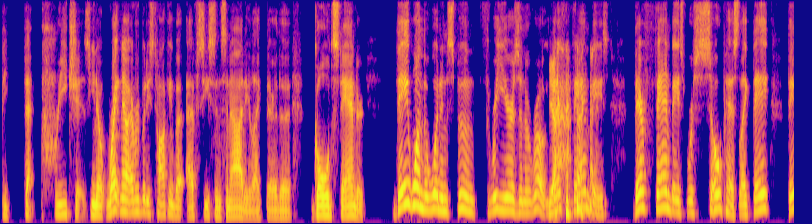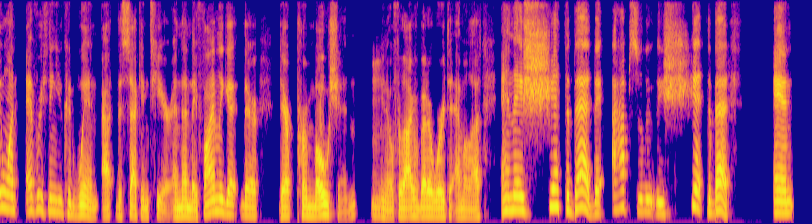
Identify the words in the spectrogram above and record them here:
be- that preaches. You know right now everybody's talking about FC Cincinnati like they're the gold standard. They won the wooden spoon 3 years in a row. Yeah. their fan base their fan base were so pissed. Like they they won everything you could win at the second tier. And then they finally get their their promotion mm. you know for lack of a better word to MLS and they shit the bed. They absolutely shit the bed. And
